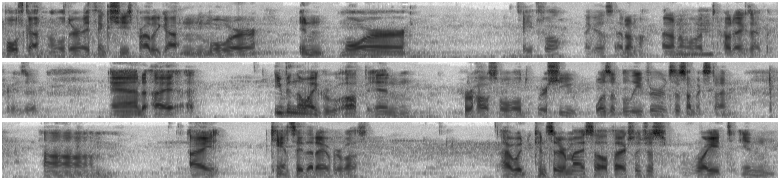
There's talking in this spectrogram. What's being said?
both gotten older, I think she's probably gotten more in more faithful. I guess I don't know. I don't know what how to exactly phrase it. And I- even though I grew up in her household where she was a believer to some extent, um, I can't say that I ever was. I would consider myself actually just right in.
